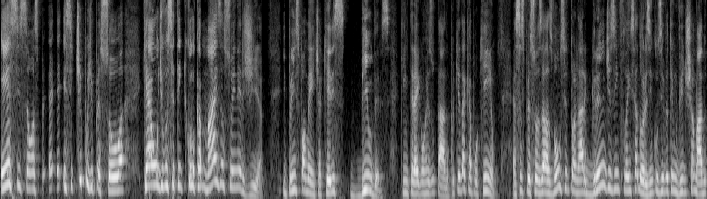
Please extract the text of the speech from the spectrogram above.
Esses são as, é, é, esse tipo de pessoa que é onde você tem que colocar mais a sua energia e principalmente aqueles builders que entregam resultado, porque daqui a pouquinho essas pessoas elas vão se tornar grandes influenciadores. Inclusive eu tenho um vídeo chamado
